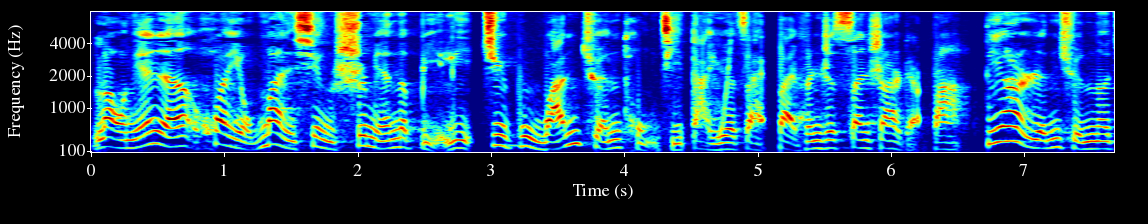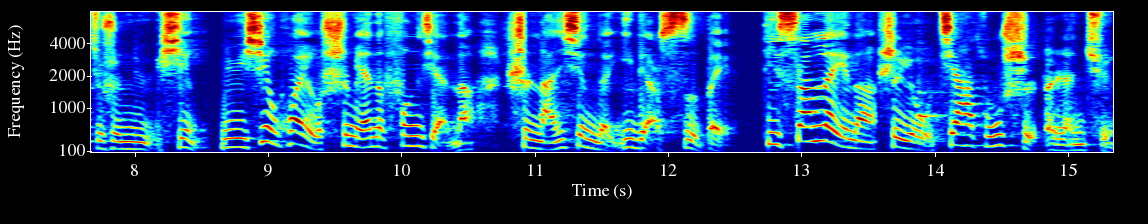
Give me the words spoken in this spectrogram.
老年人患有慢性失眠的比例，据不完全统计，大约在百分之三十二点八。第二人群呢，就是女性，女性患有失眠的风险呢，是男性的一点四倍。第三类呢是有家族史的人群，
